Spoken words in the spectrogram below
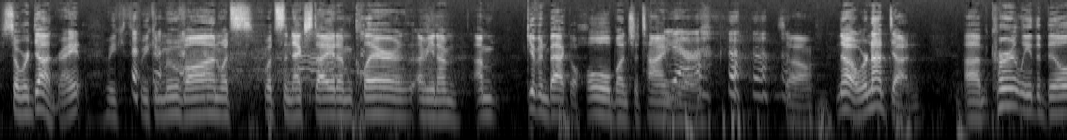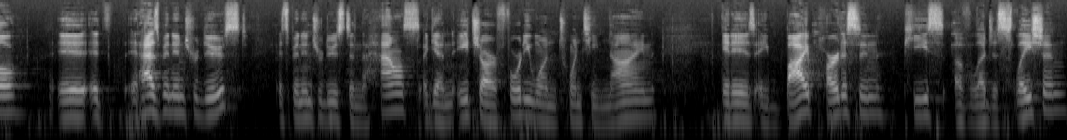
So we're done, right? We, we can move on. What's, what's the next item, Claire? I mean, I'm, I'm giving back a whole bunch of time Yeah. here. So, no, we're not done. Um, currently, the bill it, it, it has been introduced. It's been introduced in the House. Again, H.R. 4129. It is a bipartisan piece of legislation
